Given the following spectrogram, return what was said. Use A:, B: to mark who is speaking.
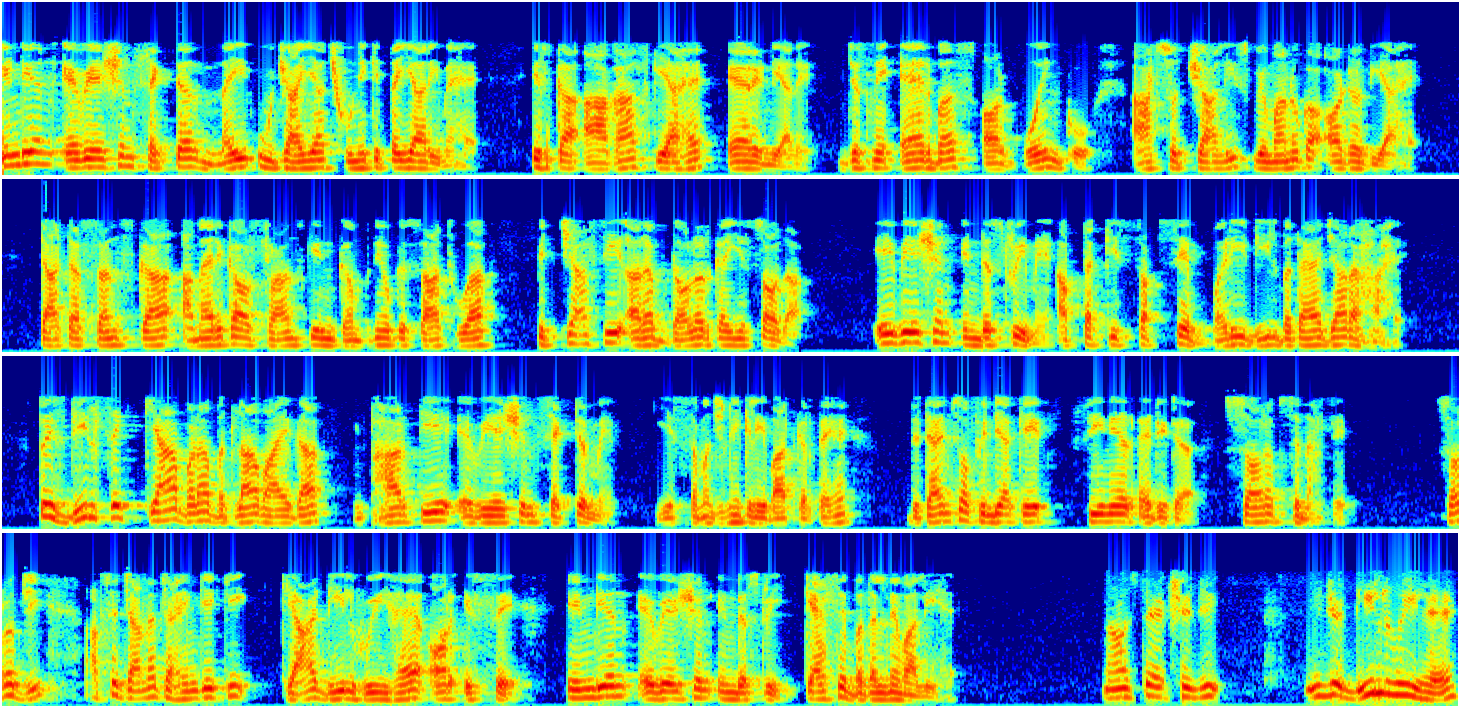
A: Indian aviation sector नई ऊंचाइयाँ छूने की तैयारी में है। इसका आगाज़ किया है एयर इंडिया ने, जिसने एयरबस और बोइंग को 840 विमानों का ऑर्डर दिया है। टाटा सन्स का अमेरिका और फ्रांस की इन कंपनियों के साथ हुआ पिचासी अरब डॉलर का यह सौदा। एविएशन इंडस्ट्री में अब तक की सबसे बड़ी डील बताया जा रहा है। तो इस डील से क्या बड़ा बदलाव आएगा भारतीय एविएशन सेक्टर में? ये समझने के लिए बात करते हैं द टाइम्स ऑफ़ इंडिया के सीनियर एडिटर सौरभ सिन्हा से। सौरभ जी आपसे जानना चाहेंगे कि क्या डील हुई है और इससे इंडियन एविएशन इंडस्ट्री कैसे बदलने वाली है?
B: नमस्ते, अक्षय जी। ये जो डील हुई है,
